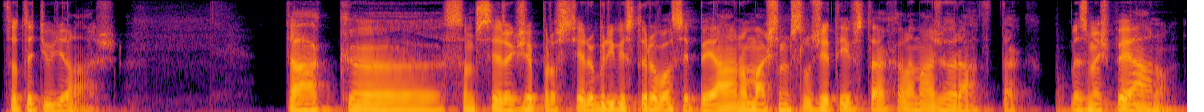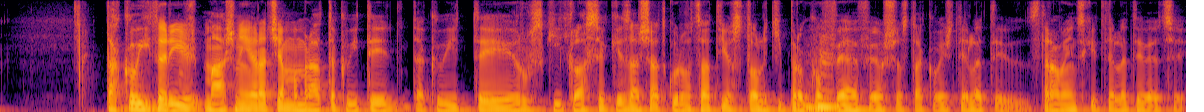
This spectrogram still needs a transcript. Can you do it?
co teď uděláš, tak uh, jsem si řekl, že prostě dobrý, vystudoval si piano, máš s ním složitý vztah, ale máš ho rád, tak vezmeš piano takový, který máš nejradši. Já mám rád takový ty, takový ty ruský klasiky začátku 20. století, Prokofiev, mm-hmm. jo, tyhle ty, Stravinsky, tyhle ty věci.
